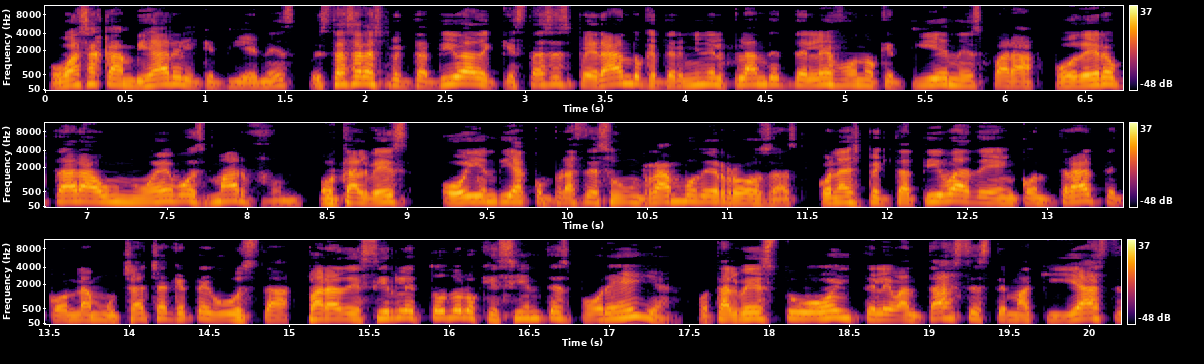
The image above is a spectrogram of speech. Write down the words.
o vas a cambiar el que tienes. Estás a la expectativa de que estás esperando que termine el plan de teléfono que tienes para poder optar a un nuevo smartphone o tal vez Hoy en día compraste un ramo de rosas con la expectativa de encontrarte con la muchacha que te gusta para decirle todo lo que sientes por ella. O tal vez tú hoy te levantaste, te maquillaste,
